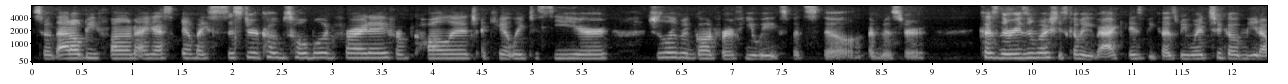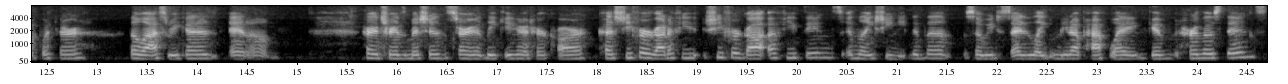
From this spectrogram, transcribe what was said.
So that'll be fun, I guess. And my sister comes home on Friday from college. I can't wait to see her. She's only been gone for a few weeks, but still, I miss her. Because the reason why she's coming back is because we went to go meet up with her the last weekend, and um, her transmission started leaking in her car because she forgot a few she forgot a few things and like she needed them. So we decided to like meet up halfway and give her those things,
